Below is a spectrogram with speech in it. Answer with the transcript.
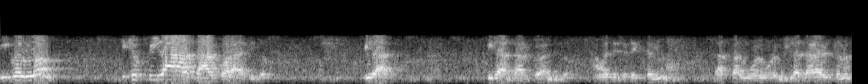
কি করল? কিছু পিলার দাঁড় করা দিল। পিলার পিলার দাঁড় করা দিল। আমাদের দেশে দেখতেন না? রাস্তার মোড়ে মোড়ে পিলার দাঁড়া দিত না?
